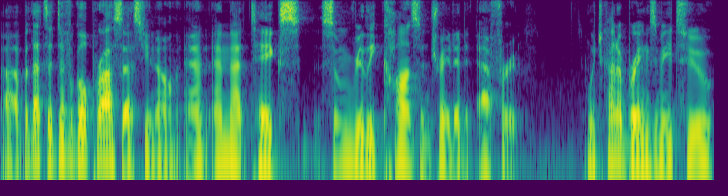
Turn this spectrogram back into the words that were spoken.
Uh, but that's a difficult process, you know, and, and that takes some really concentrated effort, which kind of brings me to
